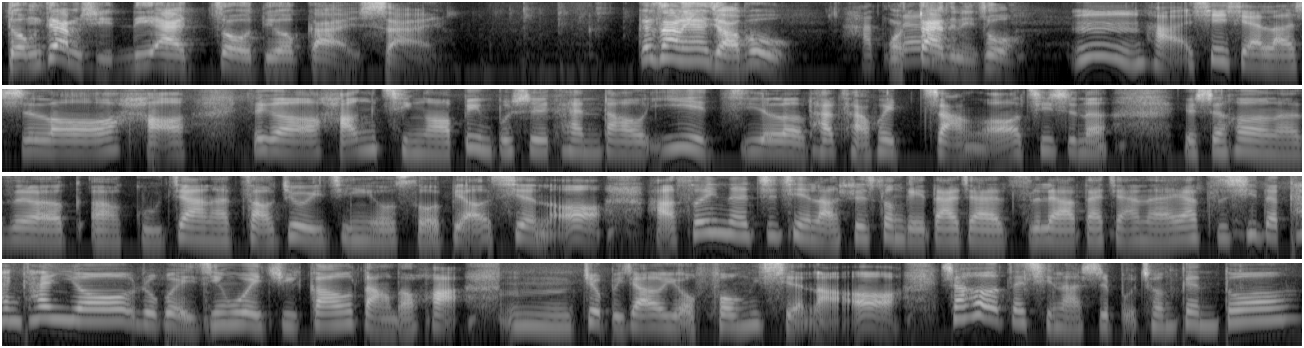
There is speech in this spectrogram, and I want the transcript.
重点是你爱做丢盖赛，跟上你的脚步，我带着你做。嗯，好，谢谢老师喽。好，这个行情哦，并不是看到业绩了它才会涨哦。其实呢，有时候呢，这个呃股价呢早就已经有所表现了哦。好，所以呢，之前老师送给大家的资料，大家呢要仔细的看看哟。如果已经位居高档的话，嗯，就比较有风险了哦。稍后再请老师补充更多。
